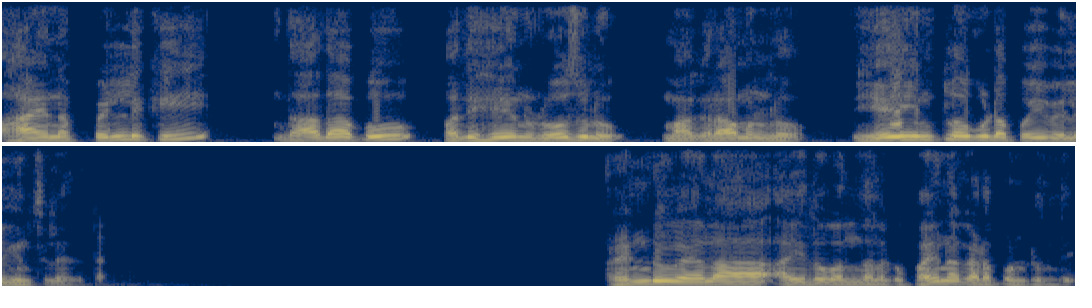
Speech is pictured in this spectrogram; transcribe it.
ఆయన పెళ్ళికి దాదాపు పదిహేను రోజులు మా గ్రామంలో ఏ ఇంట్లో కూడా పొయ్యి వెలిగించలేదట. రెండు వేల ఐదు వందలకు పైన గడప ఉంటుంది.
